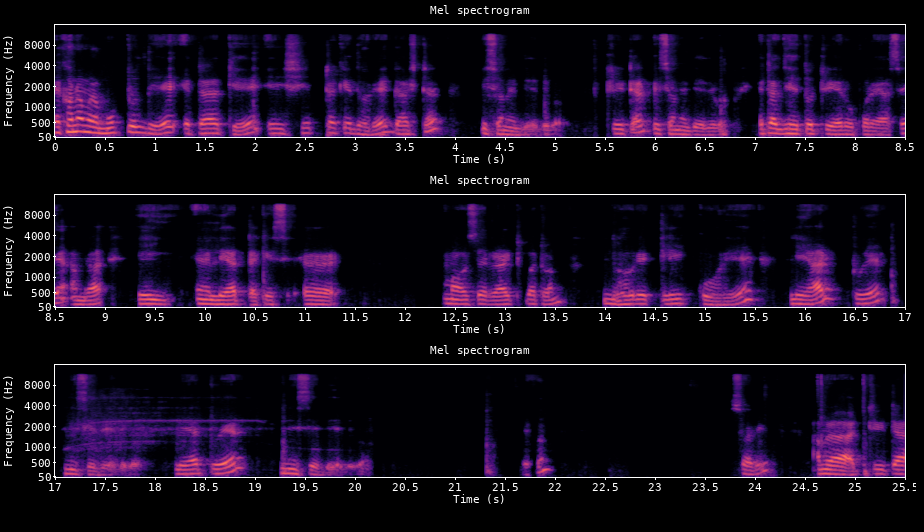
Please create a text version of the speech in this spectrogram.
এখন আমরা মুখ টুল দিয়ে এটাকে, এই শেপটাকে ধরে গাছটার পিছনে দিয়ে দেব। ট্রিটার পিছনে দিয়ে দেব। এটা যেহেতু ট্রি এর উপরে আছে, আমরা এই লেয়ারটাকে মাউসের রাইট বাটন ধরে ক্লিক করে লেয়ার টু এর নিচে দিয়ে দেব। লেয়ার টু এর নিচে দিয়ে দেব। দেখুন। সরি আমরা ট্রিটা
